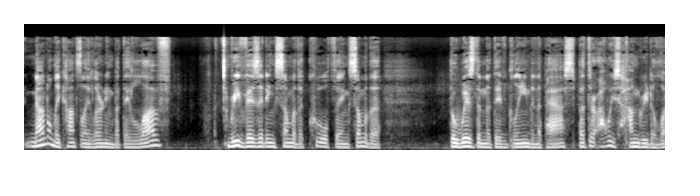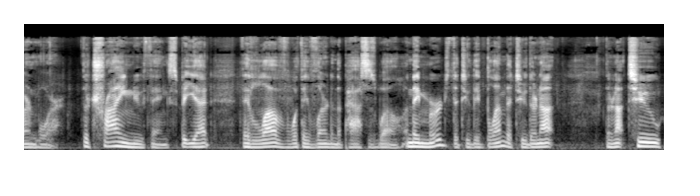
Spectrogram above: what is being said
not only constantly learning, but they love revisiting some of the cool things, some of the the wisdom that they've gleaned in the past, but they're always hungry to learn more. They're trying new things, but yet they love what they've learned in the past as well. And they merge the two, they blend the two. They're not they're not two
